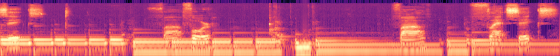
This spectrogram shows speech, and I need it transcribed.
six, five, four, five, flat six,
